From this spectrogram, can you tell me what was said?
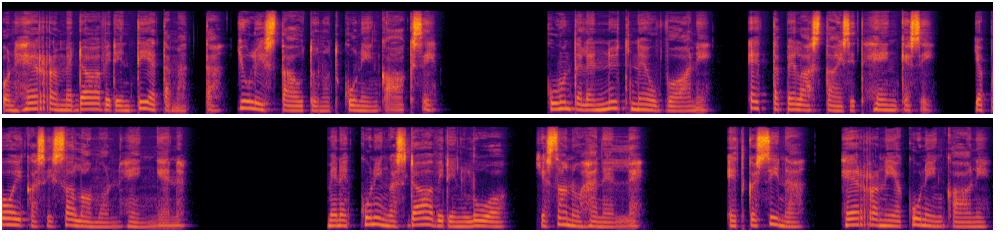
on herramme Daavidin tietämättä julistautunut kuninkaaksi. Kuuntele nyt neuvoani, että pelastaisit henkesi ja poikasi Salomon hengen. Mene kuningas Daavidin luo ja sano hänelle, etkö sinä, herrani ja kuninkaani,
